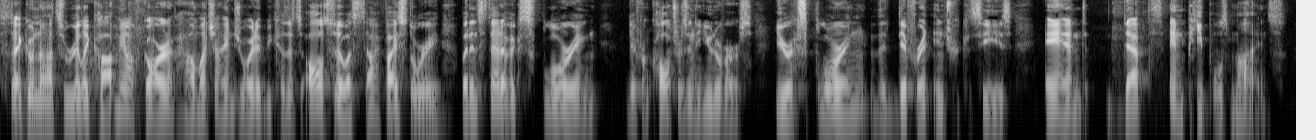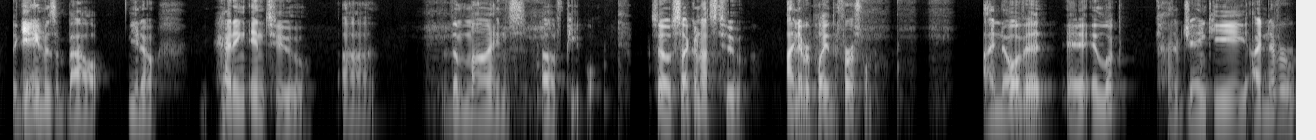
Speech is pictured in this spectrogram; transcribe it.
Psychonauts really caught me off guard of how much I enjoyed it because it's also a sci-fi story, but instead of exploring different cultures in the universe, you're exploring the different intricacies and depths in people's minds. The Yeah. game is about you know heading into uh, the minds of people. So Psychonauts 2, I never played the first one. I know of it. It, it looked kind of janky. I never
